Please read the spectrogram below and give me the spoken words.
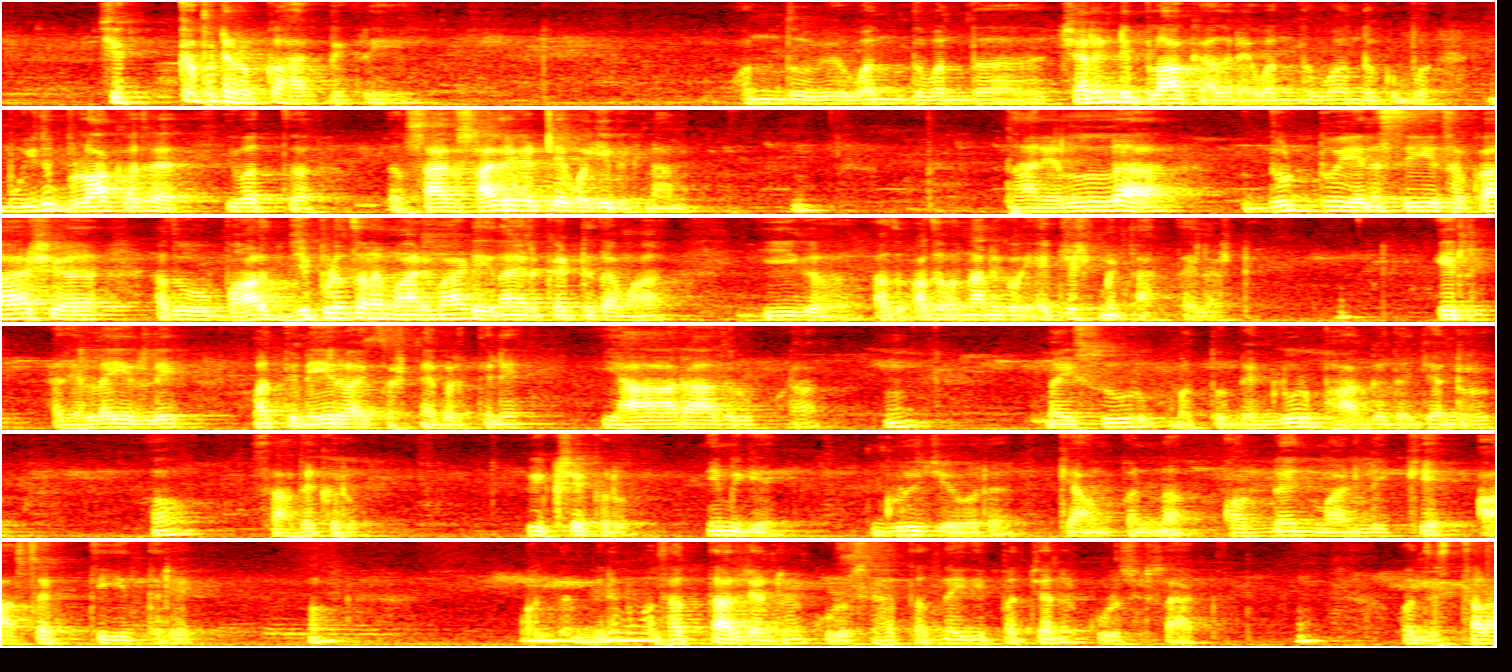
ಸಿಕ್ಕಾಪಟ್ಟೆ ರೊಕ್ಕ ಹಾಕ್ಬೇಕ್ರಿ. ಒಂದು ಒಂದು ಒಂದು ಚರಂಡಿ ಬ್ಲಾಕ್ ಆದರೆ ಒಂದು ಒಂದು ಇದು ಬ್ಲಾಕ್ ಆದರೆ ಇವತ್ತು ಸಾವಿರ ಸಾವಿರಗಟ್ಟಲೆ ಒಗಿಬೇಕು ನಾನು. ನಾನೆಲ್ಲ ದುಡ್ಡು, ಎನಿಸಿ, ಸಕಾಶ, ಅದು ಭಾಳ ಜಿಪುಣತನ ಮಾಡಿ ಮಾಡಿ ನಾನು ಇಲ್ಲಿ ಕಟ್ಟಿದವ. ಈಗ ಅದು ಅದು ನನಗೆ ಅಡ್ಜಸ್ಟ್ಮೆಂಟ್ ಆಗ್ತಾಯಿಲ್ಲ ಅಷ್ಟೇ. ಇರಲಿ, ಅದೆಲ್ಲ ಇರಲಿ. ಮತ್ತೆ ನೇರವಾಗಿ ಪ್ರಶ್ನೆ ಬರ್ತೀನಿ. ಯಾರಾದರೂ ಕೂಡ ಮೈಸೂರು ಮತ್ತು ಬೆಂಗಳೂರು ಭಾಗದ ಜನರು ಸಾಧಕರು, ವೀಕ್ಷಕರು, ನಿಮಗೆ ಗುರುಜಿಯವರ ಕ್ಯಾಂಪನ್ನು ಆರ್ಗನೈಸ್ ಮಾಡಲಿಕ್ಕೆ ಆಸಕ್ತಿ ಇದ್ದರೆ ಒಂದು ಮಿನಿಮಮ್ ಒಂದು ಹತ್ತಾರು ಜನರನ್ನು ಕೂಡಿಸಿ ಹತ್ತು ಹದಿನೈದು ಇಪ್ಪತ್ತು ಜನರು ಕೂಡಿಸಿ ಸಾಕು ಒಂದು ಸ್ಥಳ,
